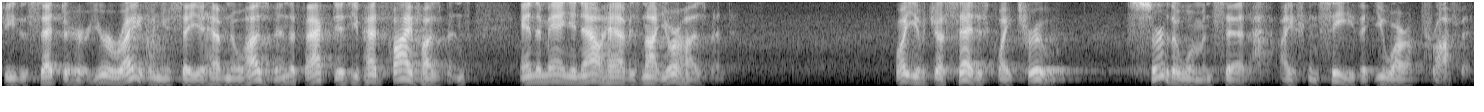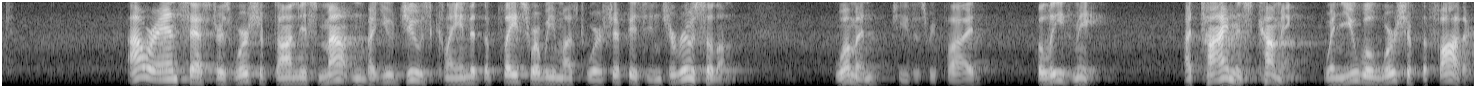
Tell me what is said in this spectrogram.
Jesus said to her, You're right when you say you have no husband. The fact is, you've had five husbands, and the man you now have is not your husband. What you've just said is quite true. Sir, the woman said, I can see that you are a prophet. Our ancestors worshipped on this mountain, but you Jews claim that the place where we must worship is in Jerusalem. Woman, Jesus replied, believe me, a time is coming when you will worship the Father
